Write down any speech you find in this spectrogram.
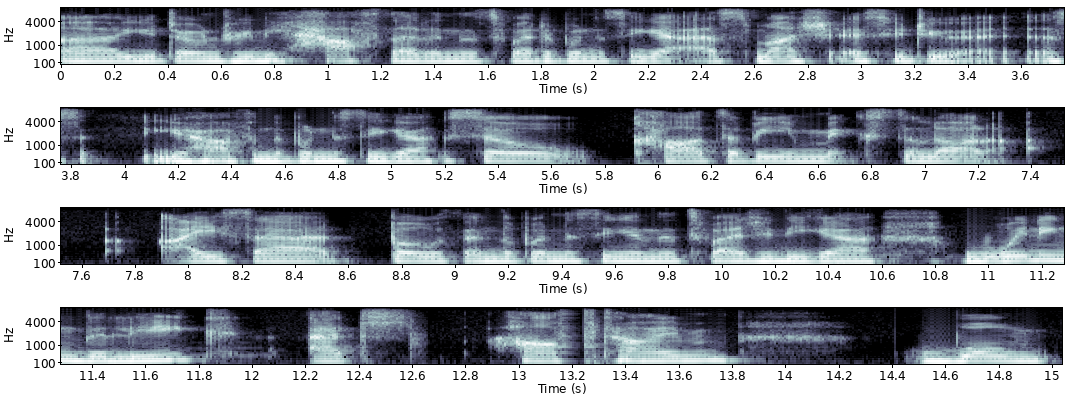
uh, you don't really have that in the Zweite Bundesliga as much as you do as you have in the Bundesliga. So cards are being mixed a lot. I said both in the Bundesliga and the Zweite Liga, winning the league at halftime won't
